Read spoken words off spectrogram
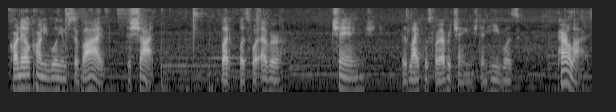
Carnell Carney Williams survived the shot, but was forever changed. His life was forever changed, and he was paralyzed.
